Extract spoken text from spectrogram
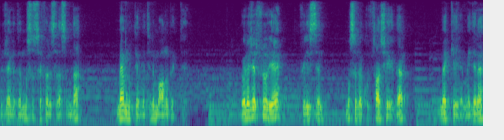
düzenlediği Mısır seferi sırasında Memlük devletini mağlup etti. Böylece Suriye, Filistin, Mısır ve kutsal şehirler Mekke ile Medine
